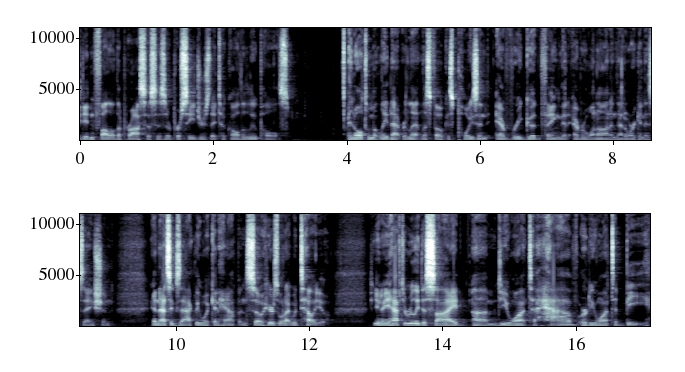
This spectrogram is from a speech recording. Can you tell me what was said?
didn't follow the processes or procedures, they took all the loopholes. And ultimately, that relentless focus poisoned every good thing that ever went on in that organization. And that's exactly what can happen. So here's what I would tell you. You know, you have to really decide um, do you want to have or do you want to be?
